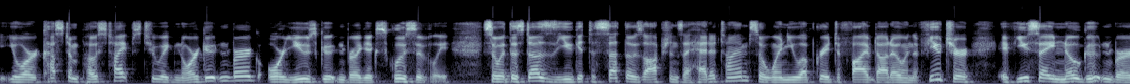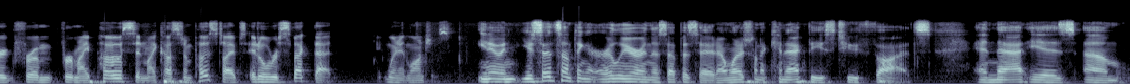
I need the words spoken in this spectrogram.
your custom post types to ignore Gutenberg or use Gutenberg exclusively. So what this does is you get to set those options ahead of time. So when you upgrade to 5.0 in the future, if you say no Gutenberg from for my posts and my custom post types, it'll respect that when it launches. You know, and you said something earlier in this episode. I just want to connect these two thoughts, and that is, um,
